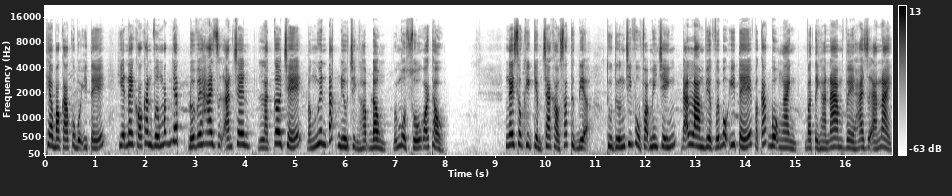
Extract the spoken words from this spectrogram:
Theo báo cáo của Bộ Y tế, hiện nay khó khăn vướng mắc nhất đối với hai dự án trên là cơ chế và nguyên tắc điều chỉnh hợp đồng với một số gói thầu. Ngay sau khi kiểm tra khảo sát thực địa, Thủ tướng Chính phủ Phạm Minh Chính đã làm việc với Bộ Y tế và các bộ ngành và tỉnh Hà Nam về hai dự án này.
